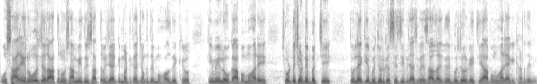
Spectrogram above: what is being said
ਉਹ ਸਾਰੇ ਰੋਜ਼ ਰਾਤ ਨੂੰ ਸ਼ਾਮੀ ਤੁਸੀਂ 7 ਵਜੇ ਜਾ ਕੇ ਮਟਕਾ ਚੌਂਕ ਦੇ ਮਾਹੌਲ ਦੇਖਿਓ, ਕਿਵੇਂ ਲੋਕ ਆਪ ਮੁਹਾਰੇ ਛੋਟੇ ਛੋਟੇ ਬੱਚੇ ਤੋਂ ਲੈ ਕੇ ਬਜ਼ੁਰਗ 80 80 85 ਸਾਲ ਤੱਕ ਦੇ ਬਜ਼ੁਰਗ ਇੱਥੇ ਆਪ ਮੁਹਾਰੇ ਆ ਕੇ ਖੜਦੇ ਨੇ।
